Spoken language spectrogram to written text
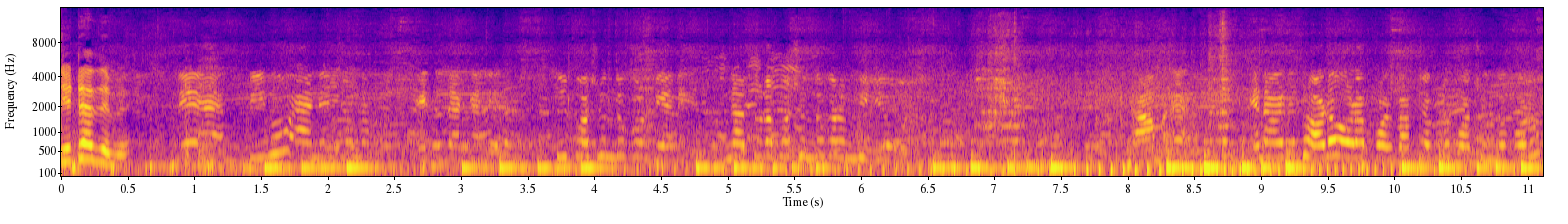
যেটা দেবে। নে, বিহু অ্যানির জন্য এটা দেখ তুই পছন্দ করবি তোরা পছন্দ কর ভিডিও এনা এটা ধরো ওরা বাচ্চাগুলো পছন্দ করুক।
